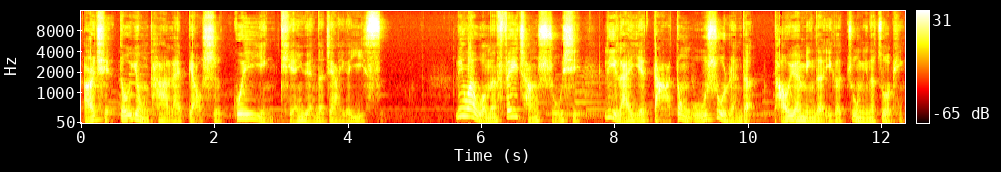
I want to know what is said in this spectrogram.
而且都用它来表示归隐田园的这样一个意思。另外，我们非常熟悉、历来也打动无数人的陶渊明的一个著名的作品《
